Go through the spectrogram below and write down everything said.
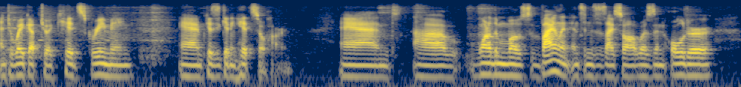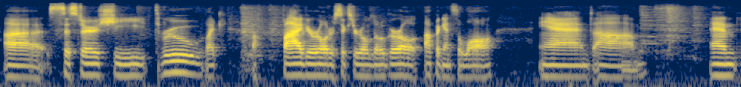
and to wake up to a kid screaming, and because he's getting hit so hard, and uh, one of the most violent incidences I saw was an older uh, sister, she threw like a five year old or six year old little girl up against the wall. And, um, and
